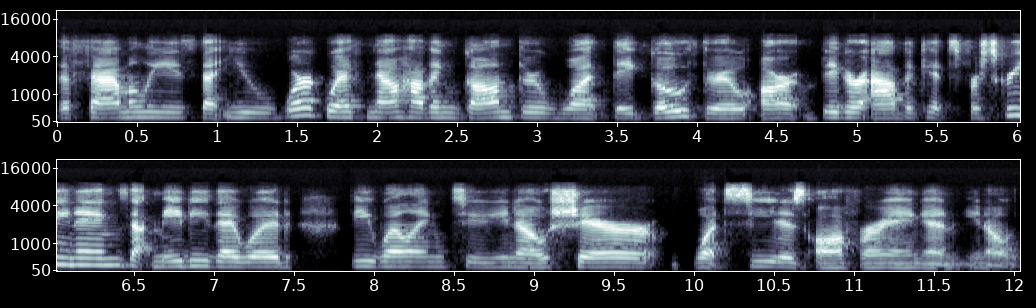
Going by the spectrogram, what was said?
the families that you work with now having gone through what they go through are bigger advocates for screenings that maybe they would be willing to you know share what CEED is offering and you know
